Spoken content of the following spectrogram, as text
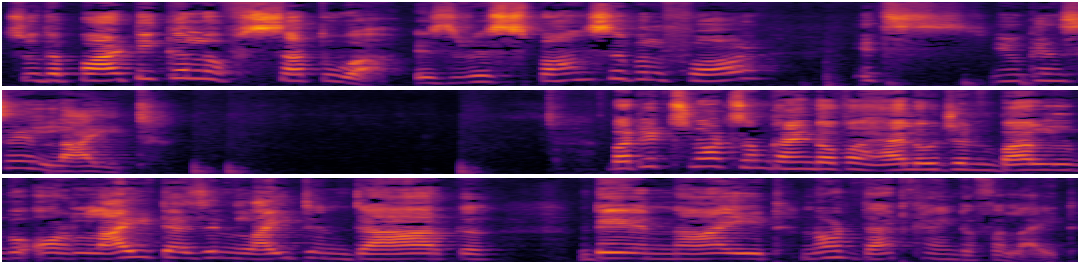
So, the particle of sattva is responsible for its, you can say, light but it's not some kind of a halogen bulb or light as in light and dark, day and night, not that kind of a light.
